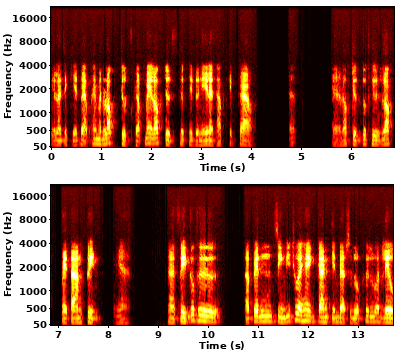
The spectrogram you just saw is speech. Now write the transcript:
เวลาจะเขียนแบบให้มันล็อกจุดกับไม่ล็อกจุดก็คือตัวนี้แหละครับ F9 นะครับเอ่อล็อกจุดก็คือล็อกไปตามกริดอย่างเงี้ยกริดก็คืออเป็นสิ่งที่ช่วยให้การเขียนแบบสะดวกขึ้นรวดเร็ว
